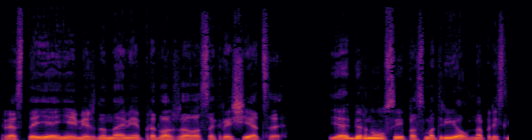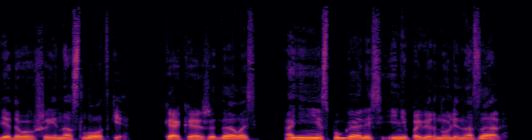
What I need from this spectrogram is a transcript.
Расстояние между нами продолжало сокращаться. Я обернулся и посмотрел на преследовавшие нас лодки. Как и ожидалось, они не испугались и не повернули назад.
